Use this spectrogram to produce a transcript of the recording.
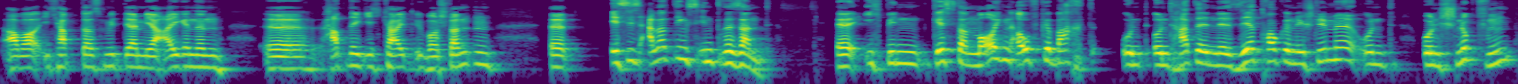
aber ich habe das mit der mir eigenen äh, Hartnäckigkeit überstanden. Äh, es ist allerdings interessant. Äh, ich bin gestern Morgen aufgewacht und, und hatte eine sehr trockene Stimme und, und Schnupfen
